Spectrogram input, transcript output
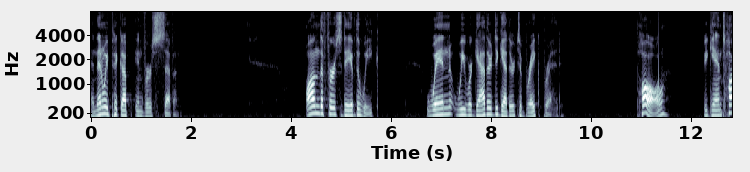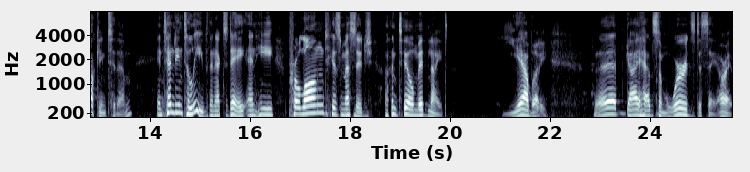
And then we pick up in verse 7. On the first day of the week, when we were gathered together to break bread, Paul began talking to them intending to leave the next day, and he prolonged his message until midnight. Yeah, buddy. That guy had some words to say. All right.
